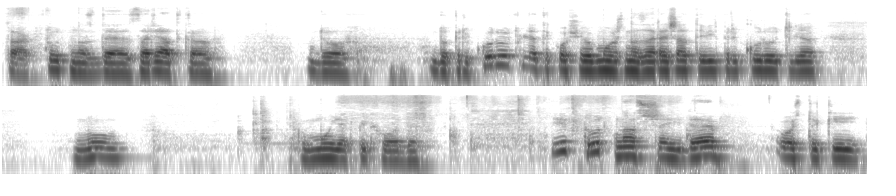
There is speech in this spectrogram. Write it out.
Так, тут у нас де зарядка до до прикурювателя, також його можна заряджати від прикурювателя. Ну, кому як підходить. І тут у нас ще йде ось такий,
